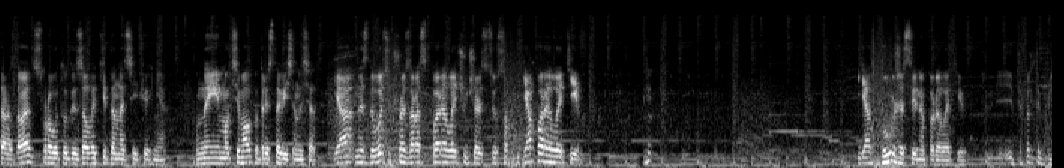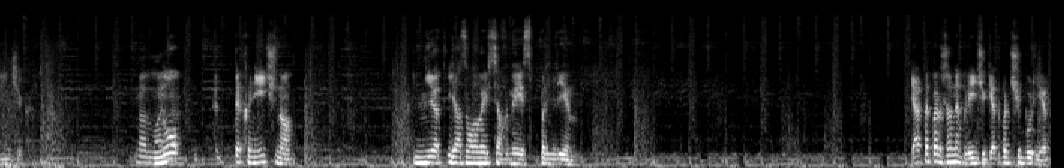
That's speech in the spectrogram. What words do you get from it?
Зараз давай спробую туди залетіти на цій фігні. У неї максималка 380. Я не здивуюся, якщо я зараз перелечу через цю сам. Я перелетів. Я дуже сильно перелетів. І тепер ти блінчик. Нормально. Ну, т- технічно. Ні, я звалився вниз, блін. Я тепер вже не блінчик, я тепер чебурек.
